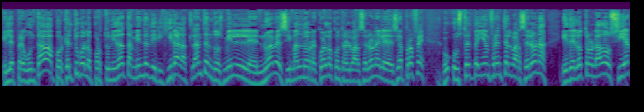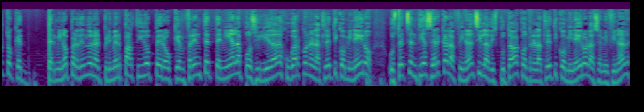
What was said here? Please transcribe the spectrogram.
y le preguntaba, porque él tuvo la oportunidad también de dirigir al Atlante en 2009, si mal no recuerdo, contra el Barcelona, y le decía, profe, usted veía enfrente al Barcelona, y del otro lado, cierto que terminó perdiendo en el primer partido, pero que enfrente tenía la posibilidad de jugar con el Atlético Mineiro. ¿Usted sentía cerca la final si la disputaba contra el Atlético Mineiro la semifinal?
